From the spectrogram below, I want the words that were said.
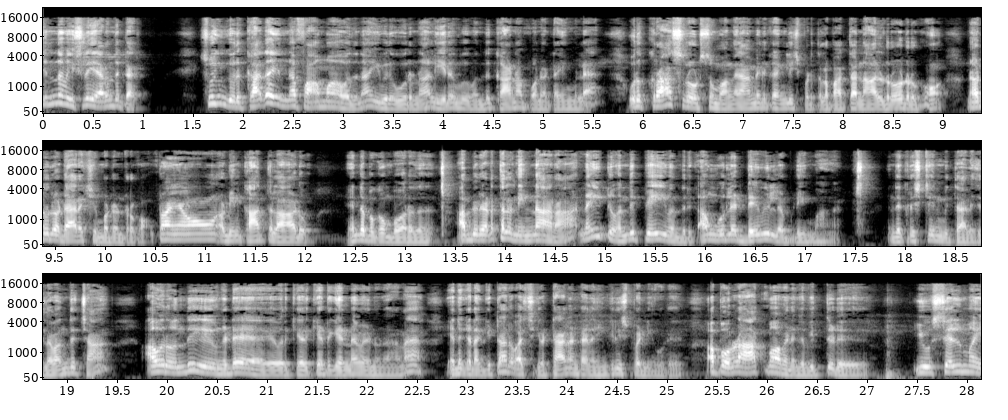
சின்ன வயசில் இறந்துட்டார். ஸோ இங்கே ஒரு கதை என்ன ஃபார்ம் ஆகுதுன்னா இவர் ஒரு நாள் இரவு வந்து காணா போன டைமில் ஒரு கிராஸ் ரோட்ஸும் வாங்க அமெரிக்கா இங்கிலீஷ் படத்தில் பார்த்தா நாலு ரோடு இருக்கும். நடுவில் டைரக்ஷன் பட்டன் இருக்கும். டயம் அப்படின்னு காற்றுல ஆடும். எந்த பக்கம் போகிறது அப்படி ஒரு இடத்துல நின்னாரா நைட்டு வந்து பேய் வந்திருக்கு. அவங்க ஊரில் டெவில் அப்படிம்பாங்க. இந்த கிறிஸ்டின் மித்தாலஜியில் வந்துச்சான். அவர் வந்து இவங்ககிட்ட இவர் கே கேட்டுக்கு என்ன வேணும்னா எனக்கு நான் கிட்டார் வாசிக்கிற டேலண்ட்டை நான் இன்க்ரீஸ் பண்ணி விடு அப்போ உன்னோட ஆத்மாவை எனக்கு வித்துடு. You sell my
